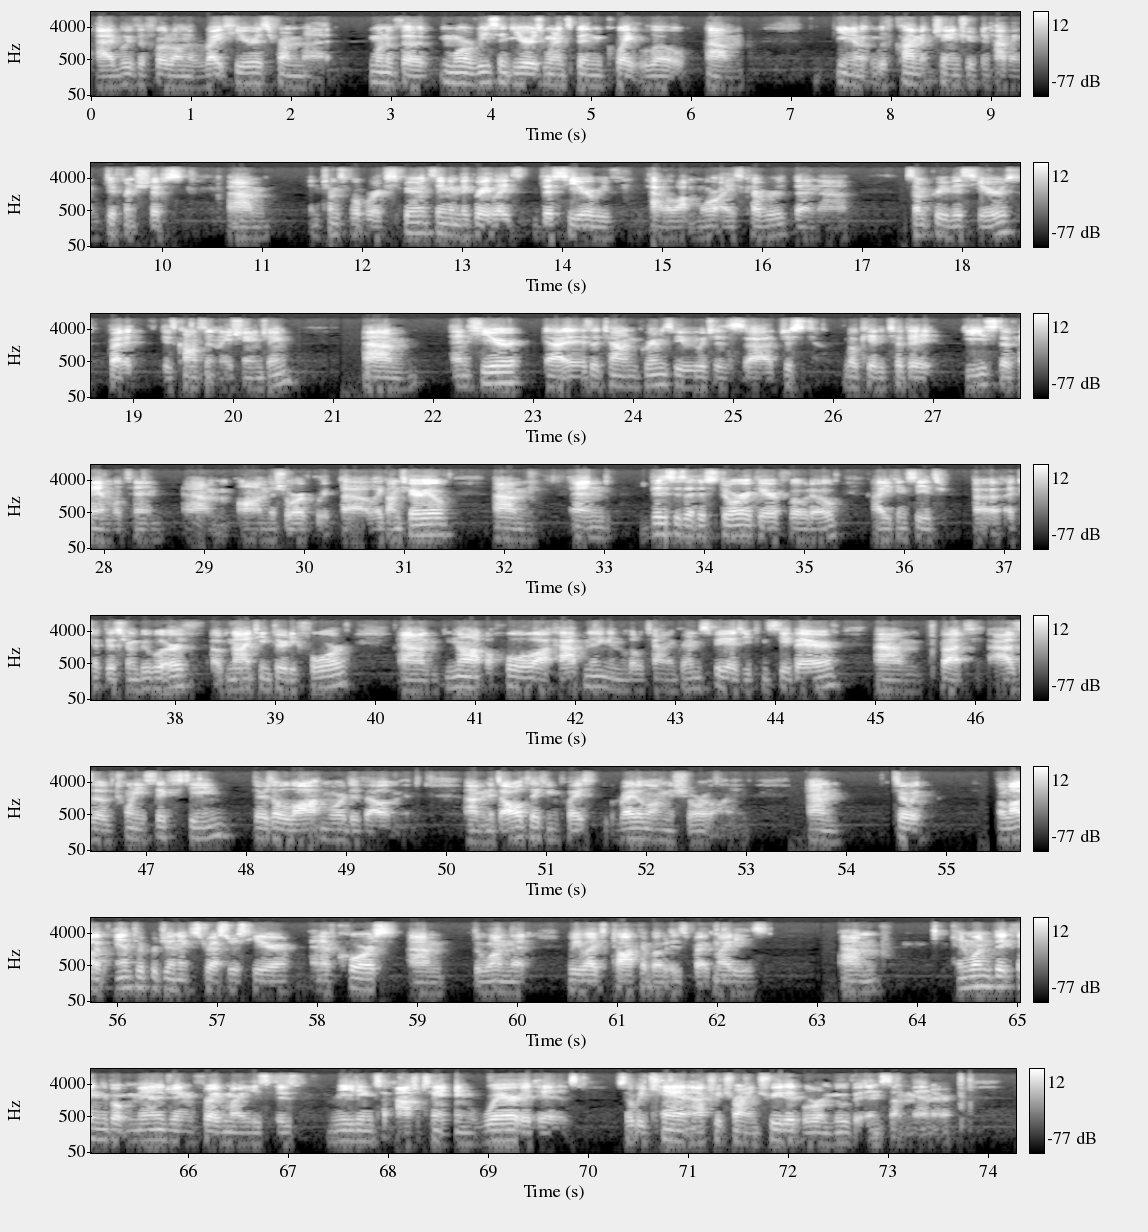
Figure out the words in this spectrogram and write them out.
I believe the photo on the right here is from uh, one of the more recent years when it's been quite low. Um, you know, with climate change, we've been having different shifts um, in terms of what we're experiencing in the Great Lakes. This year, we've had a lot more ice cover than uh, some previous years, but it is constantly changing. Um, and here uh, is the town Grimsby, which is uh, just located to the east of Hamilton um, on the shore of uh, Lake Ontario. Um, and this is a historic air photo. Uh, you can see it's, uh, I took this from Google Earth of 1934. Um, not a whole lot happening in the little town of Grimsby, as you can see there. Um, but as of 2016, there's a lot more development. Um, and it's all taking place right along the shoreline. Um, so it, a lot of anthropogenic stressors here, and of course, um, the one that we like to talk about is Phragmites. Um, and one big thing about managing Phragmites is needing to ascertain where it is, so we can actually try and treat it or remove it in some manner.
